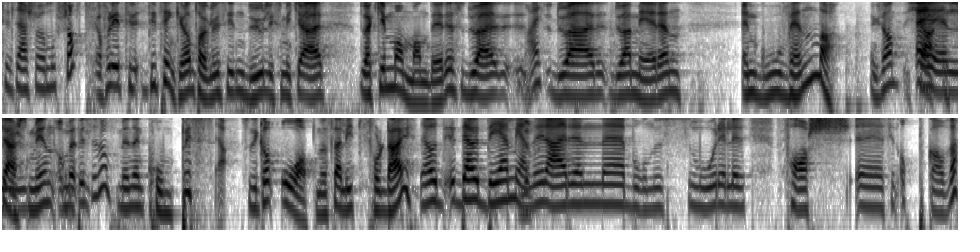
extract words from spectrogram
syns jeg er så morsomt. Ja, fordi de- De tenker antagelig siden du liksom ikke er Du er ikke mammaen deres. Du er, du er, du er mer en, en god venn, da. Ikke sant? Kjæ, En kjæresten min, og men, kompis, liksom. men en kompis. Ja. Så de kan åpne seg litt for deg. Det er, jo, det er jo det jeg mener er en eh, bonusmor eller fars eh, sin oppgave.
